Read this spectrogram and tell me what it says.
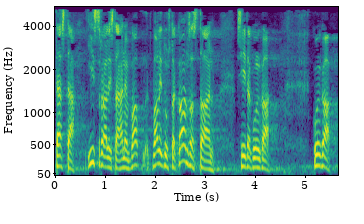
tästä Israelista, hänen valitusta kansastaan, siitä kuinka, kuinka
